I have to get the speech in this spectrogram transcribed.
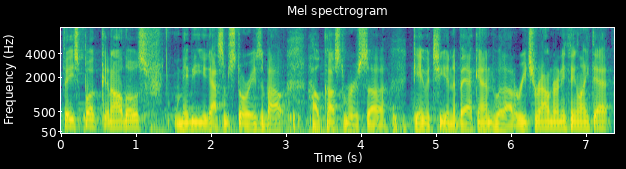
Facebook, and all those. Maybe you got some stories about how customers uh, gave it to you in the back end without a reach around or anything like that.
